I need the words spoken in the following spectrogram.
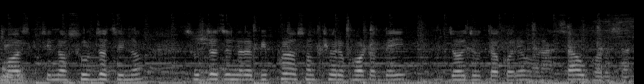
भउ चिन्ह सूर्य चिन्ह सूर्य चिह्न विफल संख्यो भोट दि जयुक्त क्या म आशा भरोसा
